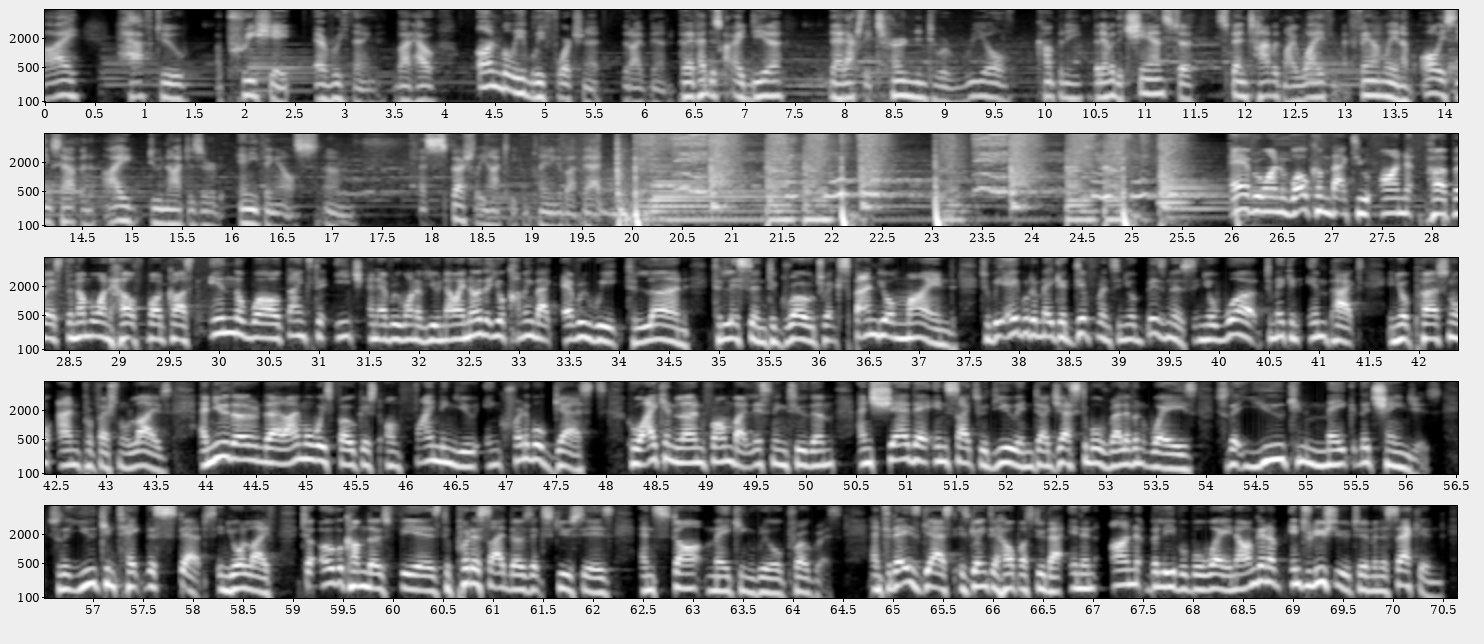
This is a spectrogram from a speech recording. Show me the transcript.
I have to appreciate everything about how unbelievably fortunate that I've been. That I've had this idea that actually turned into a real company, that I've had the chance to spend time with my wife and my family and have all these things happen. I do not deserve anything else, um, especially not to be complaining about that. Everyone, welcome back to On Purpose, the number one health podcast in the world. Thanks to each and every one of you. Now, I know that you're coming back every week to learn, to listen, to grow, to expand your mind, to be able to make a difference in your business, in your work, to make an impact in your personal and professional lives. And you know that I'm always focused on finding you incredible guests who I can learn from by listening to them and share their insights with you in digestible, relevant ways so that you can make the change changes so that you can take the steps in your life to overcome those fears, to put aside those excuses and start making real progress. And today's guest is going to help us do that in an unbelievable way. Now, I'm going to introduce you to him in a second.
